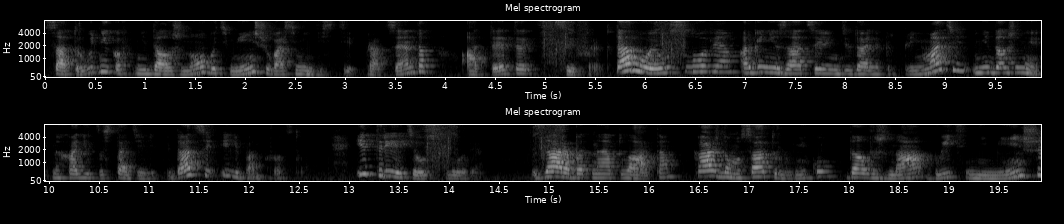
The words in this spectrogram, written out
сотрудников не должно быть меньше 80% от этой цифры. Второе условие. Организация или индивидуальный предприниматель не должны находиться в стадии ликвидации или банкротства. И третье условие. Заработная плата каждому сотруднику должна быть не меньше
